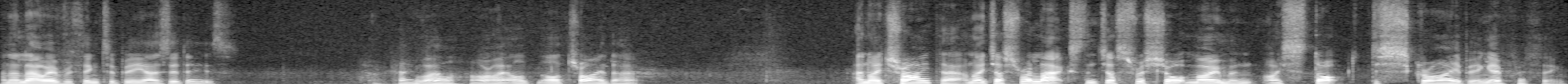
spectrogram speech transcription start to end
and allow everything to be as it is. Okay, well, all right, I'll, I'll try that. And I tried that and I just relaxed and just for a short moment I stopped describing everything.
